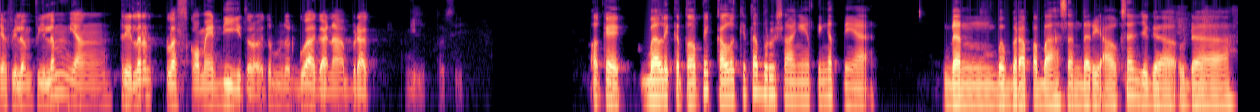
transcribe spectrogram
ya film-film yang thriller plus komedi gitu loh. Itu menurut gua agak nabrak gitu sih. Oke, balik ke topik. Kalau kita berusaha inget-inget nih ya, dan beberapa bahasan dari Auksen juga udah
